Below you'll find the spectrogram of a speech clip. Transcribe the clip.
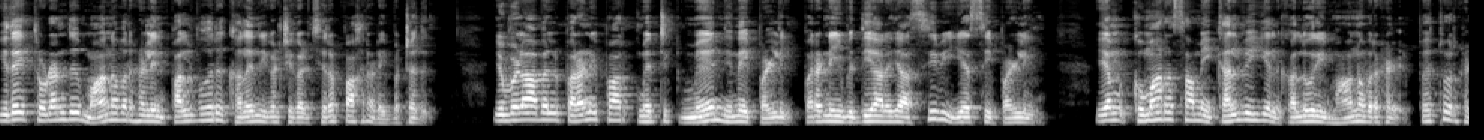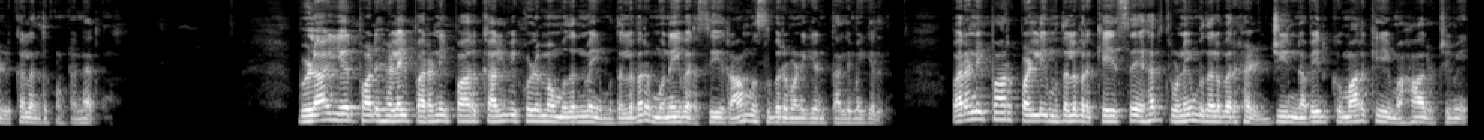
இதைத் தொடர்ந்து மாணவர்களின் பல்வேறு கலை நிகழ்ச்சிகள் சிறப்பாக நடைபெற்றது. இவ்விழாவில் பரணி பார்க் மெட்ரிக் மேல்நிலைப் பள்ளி பரணி வித்யாலயா சிபிஎஸ்இ பள்ளி எம். குமாரசாமி கல்வியியல் கல்லூரி மாணவர்கள் பெற்றோர்கள் கலந்து கொண்டனர். விழா ஏற்பாடுகளை பரணிப்பார் கல்வி குழும முதன்மை முதல்வர் முனைவர் சி. ராமசுப்பிரமணியன் தலைமையில். பரணிப்பார் பள்ளி முதல்வர் கே. சேகர் துணை முதல்வர்கள் G. Naveenkumar K. Mahalakshmi.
